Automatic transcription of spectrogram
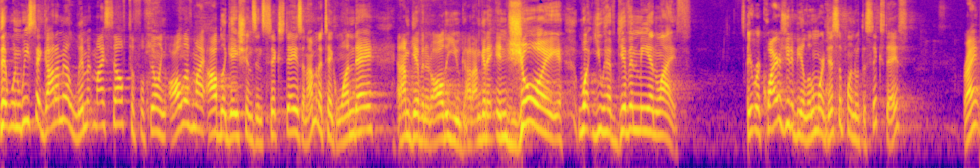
That when we say, God, I'm going to limit myself to fulfilling all of my obligations in six days, and I'm going to take one day and I'm giving it all to you, God. I'm going to enjoy what you have given me in life. It requires you to be a little more disciplined with the six days, right?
